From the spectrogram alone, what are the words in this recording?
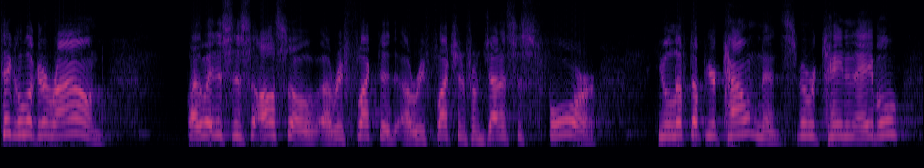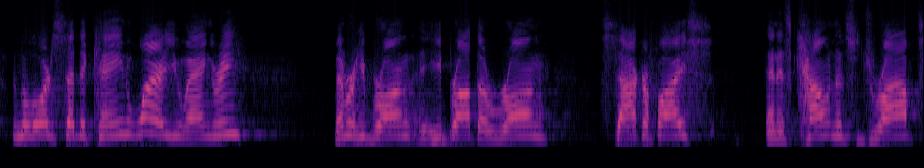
take a look around. By the way, this is also a reflected a reflection from Genesis 4. You lift up your countenance. Remember Cain and Abel? Then the Lord said to Cain, Why are you angry? Remember, he brought, he brought the wrong sacrifice and his countenance dropped.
